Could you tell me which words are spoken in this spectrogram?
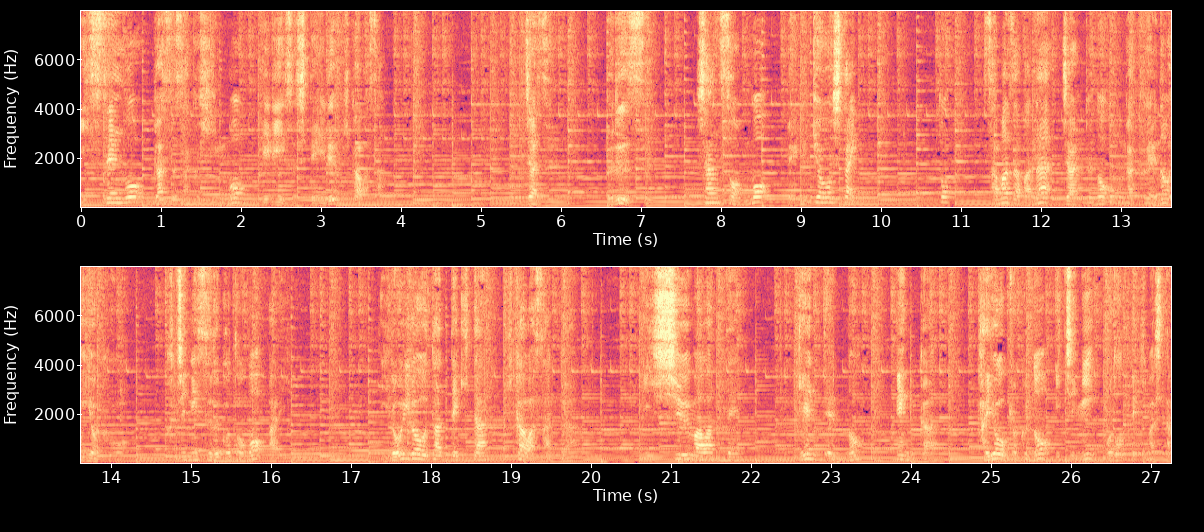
一線を画す作品もリリースしている氷川さん。ジャズブルースシャンソンも勉強したい。とさまざまなジャンルの音楽への意欲を口にすることもありいろいろ歌ってきた氷川さんが一周回って原点の演歌歌謡曲の位置に戻ってきました。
